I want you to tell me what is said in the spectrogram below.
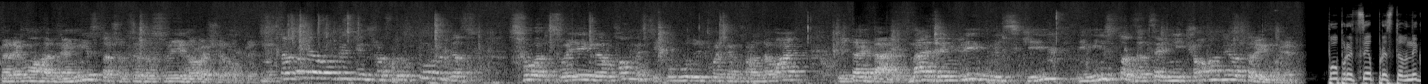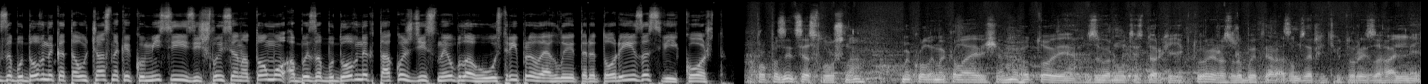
перемога для міста, що це за свої гроші роблять. Ну це вони роблять інфраструктуру для своєї нерухомості, яку будуть потім продавати і так далі. На землі міській і місто за це нічого не отримує. Попри це, представник забудовника та учасники комісії зійшлися на тому, аби забудовник також здійснив благоустрій прилеглої території за свій кошт. Пропозиція слушна Миколи Миколаївича. Ми готові звернутися до архітектури, розробити разом з архітектурою загальний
